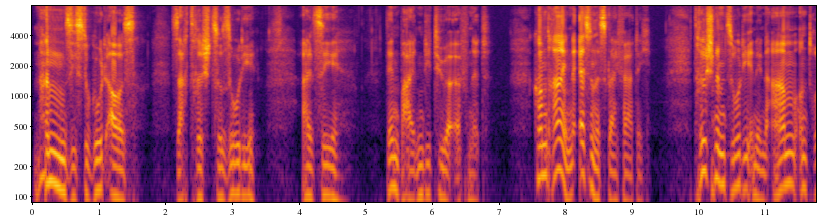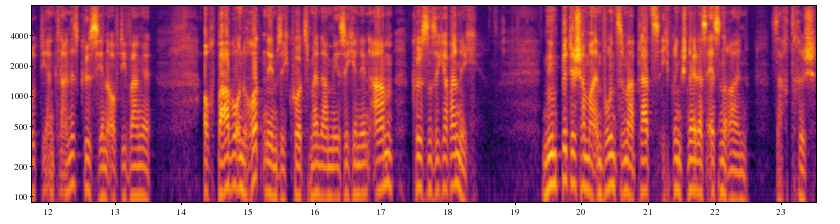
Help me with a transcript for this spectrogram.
Mann, siehst du gut aus, sagt Trisch zu Sudi, als sie den beiden die Tür öffnet. Kommt rein, Essen ist gleich fertig. Trisch nimmt Sudi in den Arm und drückt ihr ein kleines Küsschen auf die Wange. Auch Barbe und Rott nehmen sich kurz männermäßig in den Arm, küssen sich aber nicht. Nehmt bitte schon mal im Wohnzimmer Platz, ich bring schnell das Essen rein, sagt Trisch.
